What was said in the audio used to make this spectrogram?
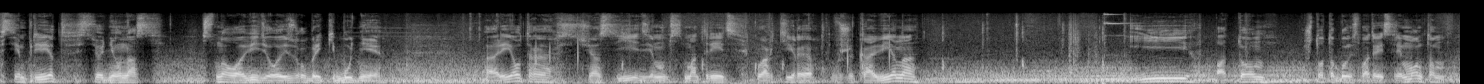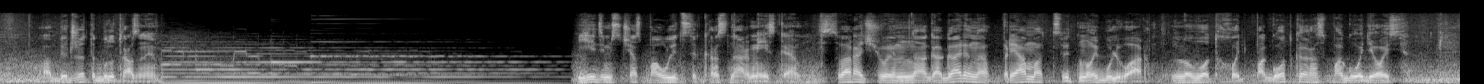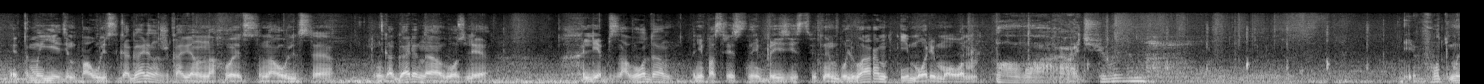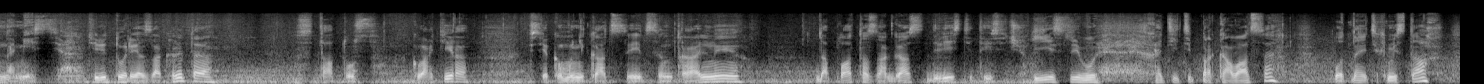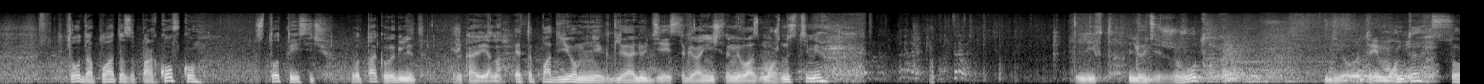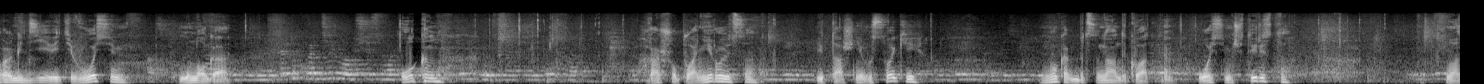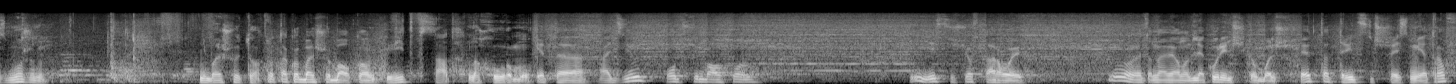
Всем привет! Сегодня у нас снова видео из рубрики «Будни риэлтора». Сейчас едем смотреть квартиры в ЖК «Вена». И потом что-то будем смотреть с ремонтом. А Бюджеты будут разные. Едем сейчас по улице Красноармейская. Сворачиваем на Гагарина, прямо Цветной бульвар. Ну вот, хоть погодка распогодилась. Это мы едем по улице Гагарина. ЖК «Вена» находится на улице Гагарина возле хлебзавода в непосредственной близи с Цветным бульваром и Моремолом. Поворачиваем. И вот мы на месте. Территория закрыта. Статус квартира. Все коммуникации центральные. Доплата за газ 200 тысяч. Если вы хотите парковаться вот на этих местах, то доплата за парковку 100 тысяч. Вот так выглядит ЖК «Вена». Это подъемник для людей с ограниченными возможностями. Лифт. Люди живут, делают ремонты. 49,8. Много окон. Хорошо планируется. Этаж невысокий. Ну, как бы цена адекватная. 8400. Возможен небольшой торг. Вот такой большой балкон. Вид в сад на Хурму. Это один общий балкон. И есть еще второй. Ну, это, наверное, для курильщиков больше. Это 36 метров.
